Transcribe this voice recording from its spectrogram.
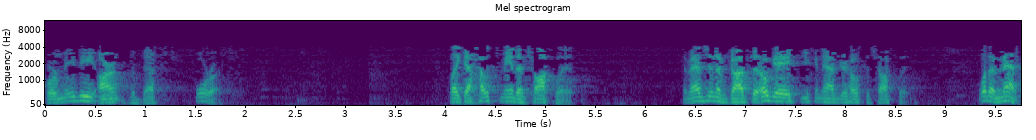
for maybe aren't the best for us like a house made of chocolate. Imagine if God said, okay, you can have your house of chocolate. What a mess.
